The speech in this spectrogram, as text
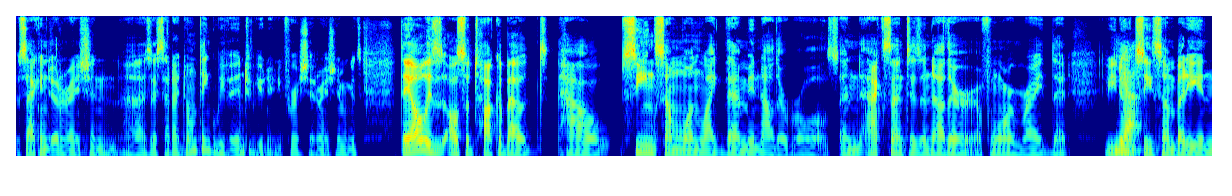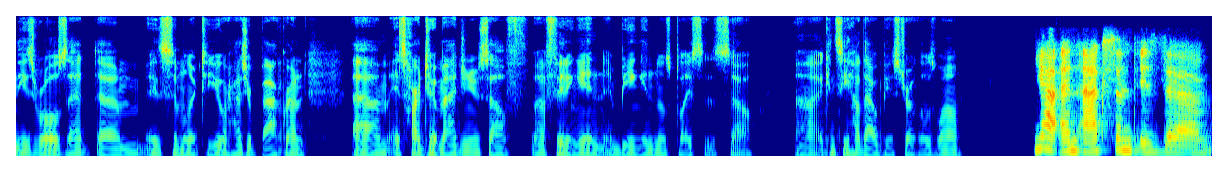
second generation, uh, as I said, I don't think we've interviewed any first generation immigrants. They always also talk about how seeing someone like them in other roles. And accent is another form, right? That you don't see somebody in these roles that um, is similar to you or has your background, um, it's hard to imagine yourself uh, fitting in and being in those places. So uh, I can see how that would be a struggle as well. Yeah, and accent is the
